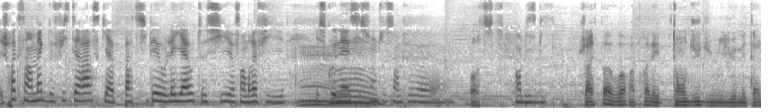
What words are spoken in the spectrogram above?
je crois que c'est un mec de Fils Terrar qui a participé au layout aussi. Enfin bref, ils, ils se connaissent, ils sont tous un peu euh, Bon, en bisbis. J'arrive pas à voir après les tendus du milieu métal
